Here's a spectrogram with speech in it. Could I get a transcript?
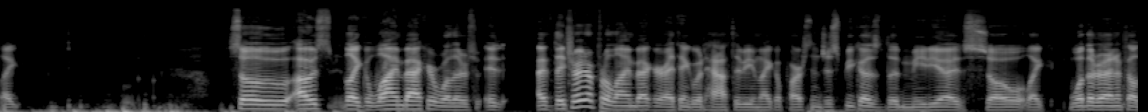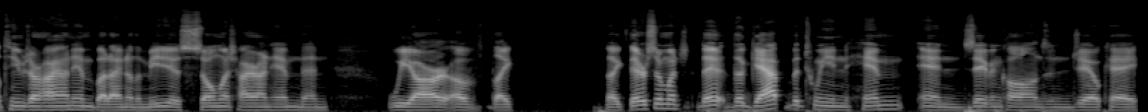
like. So I was like linebacker, whether it's it, if they trade up for a linebacker, I think it would have to be Micah Parsons, just because the media is so like whether NFL teams are high on him, but I know the media is so much higher on him than we are of like like there's so much there the gap between him and Zaven Collins and JOK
